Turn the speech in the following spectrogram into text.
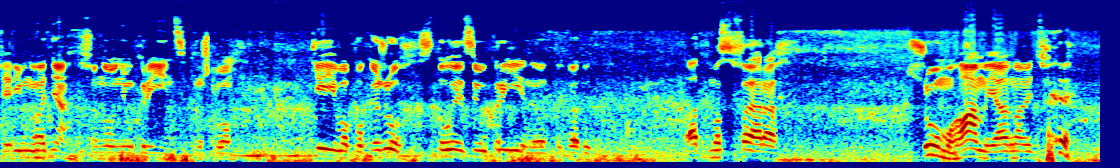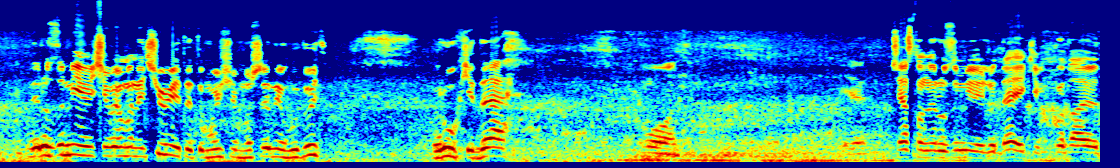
Чарівного дня, шановні українці. Трошки вам Києва покажу, столиці України. От така тут атмосфера. Шум, гам. Я навіть не розумію, чи ви мене чуєте, тому що машини гудуть, рух іде. От. Чесно не розумію людей, які вкладають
